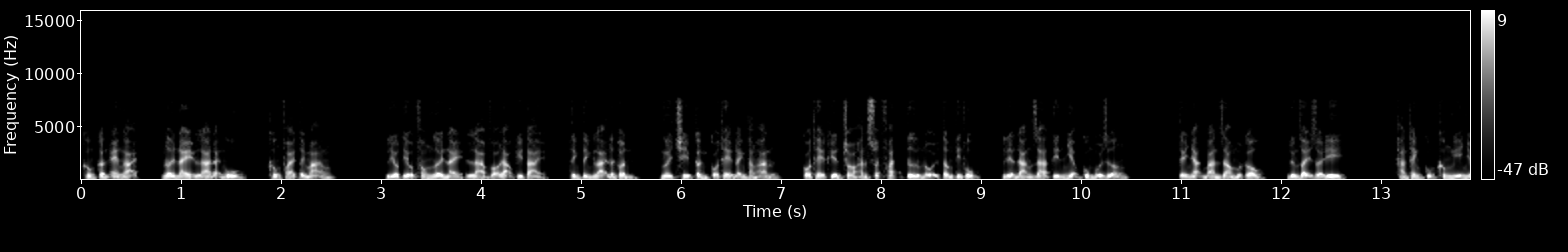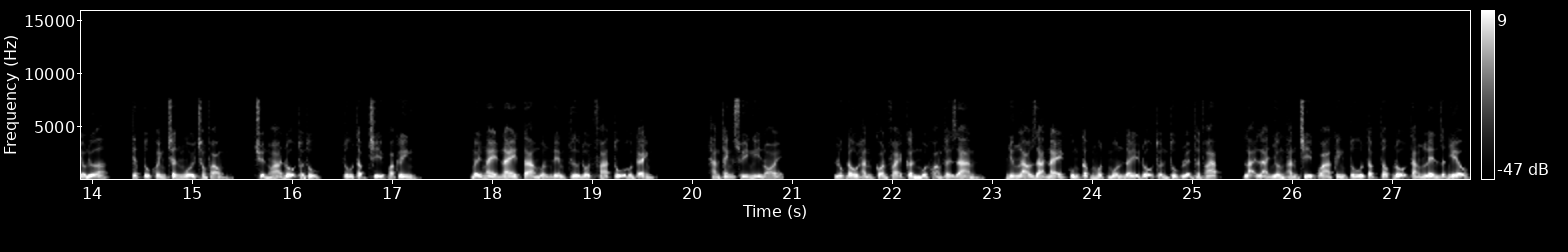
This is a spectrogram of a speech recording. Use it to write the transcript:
không cần e ngại, nơi này là đại ngu, không phải tây mãng liêu tiểu phong người này là võ đạo kỳ tài, tính tình lại đơn thuần, ngươi chỉ cần có thể đánh thắng hắn, có thể khiến cho hắn xuất phát từ nội tâm tin phục, liền đáng ra tín nhiệm cùng bồi dưỡng. Tề nhạn bàn giao một câu, đứng dậy rời đi. Hàn thanh cũng không nghĩ nhiều nữa, tiếp tục quanh chân ngồi trong phòng, chuyển hóa độ thuần thục, tu tập chỉ qua kinh. Mấy ngày nay ta muốn nếm thử đột phá tụ hồn cảnh. Hàn thanh suy nghĩ nói. Lúc đầu hắn còn phải cần một khoảng thời gian, nhưng lão giả này cung cấp một môn đầy độ thuần thục luyện thần pháp, lại là nhường hắn chỉ qua kinh tu tập tốc độ tăng lên rất nhiều.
